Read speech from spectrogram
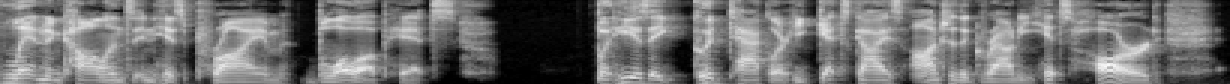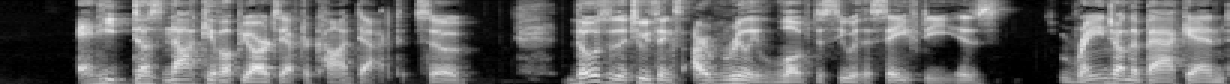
Landon Collins in his prime blow up hits, but he is a good tackler. He gets guys onto the ground, he hits hard, and he does not give up yards after contact. So those are the two things I really love to see with a safety is range on the back end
